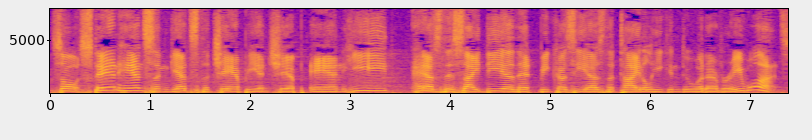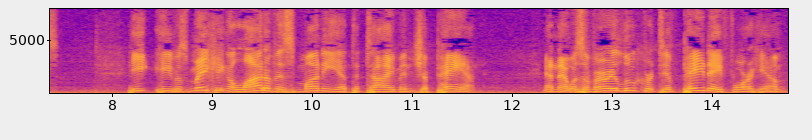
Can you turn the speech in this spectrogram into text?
So Stan Hansen gets the championship, and he has this idea that because he has the title, he can do whatever he wants. He he was making a lot of his money at the time in Japan, and that was a very lucrative payday for him,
